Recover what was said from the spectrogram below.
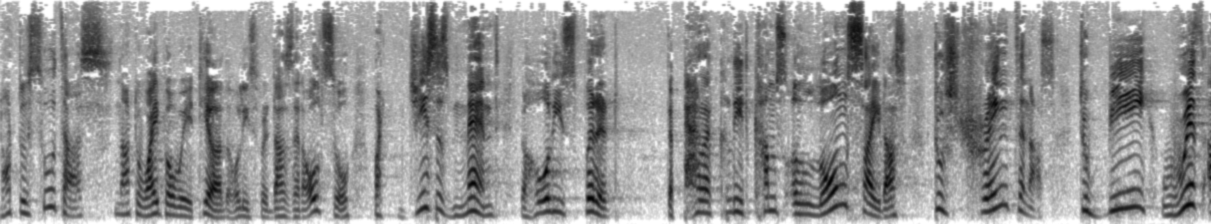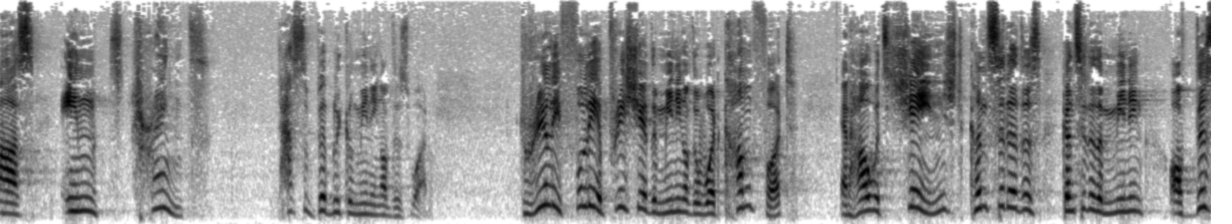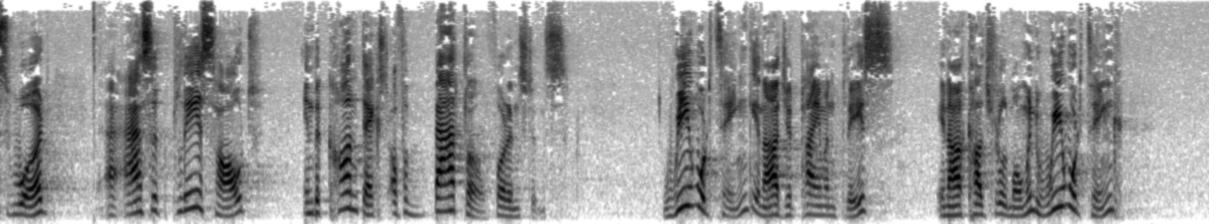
Not to soothe us, not to wipe away tear. The Holy Spirit does that also. But Jesus meant the Holy Spirit, the Paraclete, comes alongside us to strengthen us, to be with us in strength. That's the biblical meaning of this word to really fully appreciate the meaning of the word comfort, and how it's changed, consider this, consider the meaning of this word uh, as it plays out in the context of a battle, for instance. We would think, in our time and place, in our cultural moment, we would think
